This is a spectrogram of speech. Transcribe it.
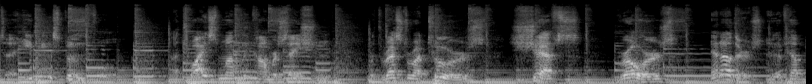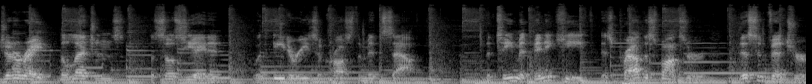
to Heaping Spoonful, a twice monthly conversation with restaurateurs, chefs, growers, and others who have helped generate the legends associated with eateries across the Mid South. The team at Benny Keith is proud to sponsor this adventure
